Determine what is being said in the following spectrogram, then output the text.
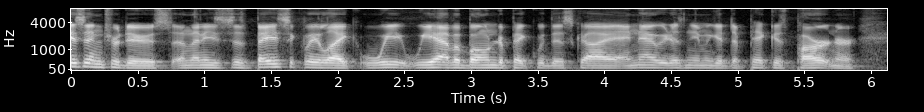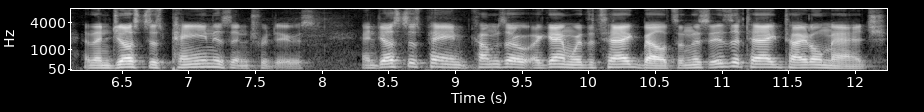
is introduced, and then he's just basically like, "We we have a bone to pick with this guy, and now he doesn't even get to pick his partner." And then Justice Pain is introduced, and Justice Pain comes out again with the tag belts, and this is a tag title match.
